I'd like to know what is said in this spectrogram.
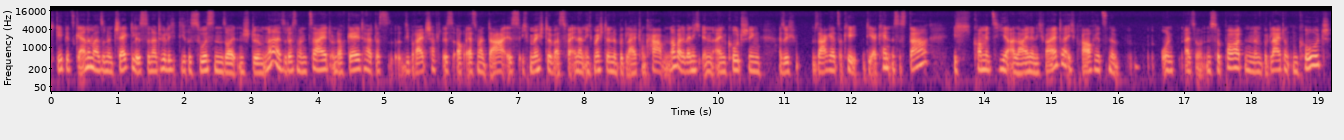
ich gebe jetzt gerne mal so eine Checkliste. Natürlich, die Ressourcen sollten stimmen. Ne? Also, dass man Zeit und auch Geld hat, dass die Bereitschaft ist, auch erstmal da ist, ich möchte was verändern, ich möchte eine Begleitung haben. Ne? Weil wenn ich in ein Coaching, also ich sage jetzt, okay, die Erkenntnis ist da, ich komme jetzt hier alleine nicht weiter, ich brauche jetzt eine und also einen Support, eine Begleitung, einen Coach.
